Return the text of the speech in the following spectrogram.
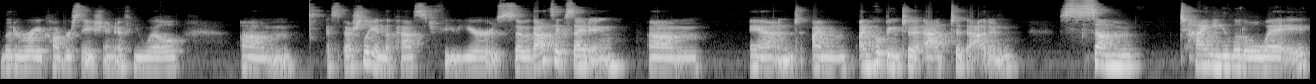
literary conversation, if you will, um, especially in the past few years. So that's exciting, um, and I'm I'm hoping to add to that in some tiny little way.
